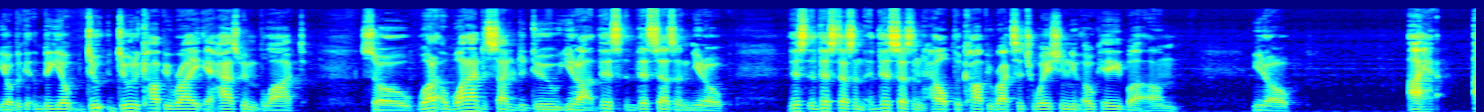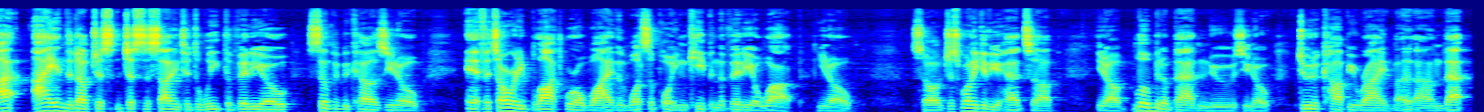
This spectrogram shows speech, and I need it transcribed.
you know, because, you know, due due to copyright, it has been blocked. So what what I decided to do, you know, this this doesn't, you know, this this doesn't this doesn't help the copyright situation. Okay, but um, you know, I I I ended up just just deciding to delete the video simply because you know if it's already blocked worldwide then what's the point in keeping the video up you know? So I just want to give you heads up you know a little bit of bad news you know due to copyright uh, um, that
